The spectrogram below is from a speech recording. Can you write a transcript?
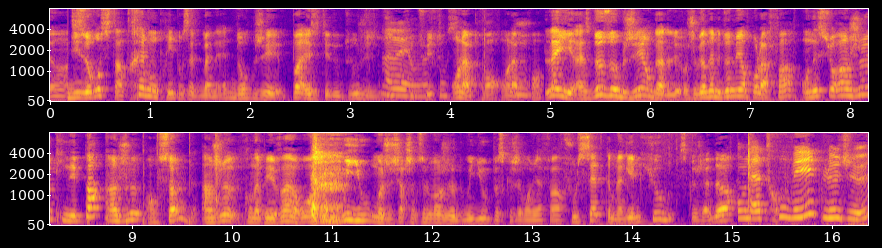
hein. 10 euros c'est un très bon prix pour cette manette, donc j'ai pas hésité du tout, j'ai dit Ah ouais, tout on de suite, foncé. on la prend, on la Mm. prend. Là il reste deux objets, on garde le- je gardais les deux meilleurs pour la fin. On est sur un jeu qui n'est pas un jeu en solde, un jeu qu'on a payé 20 euros, un Wii U. Moi je cherche absolument un jeu de Wii U parce que j'aimerais bien faire un full set comme la GameCube, parce que j'adore. On a trouvé le jeu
